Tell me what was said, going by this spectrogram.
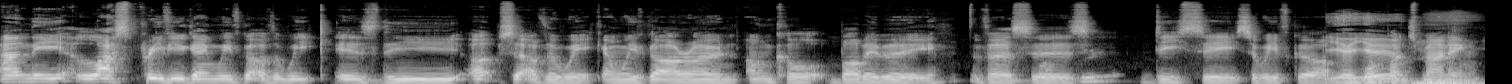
And the last preview game we've got of the week is the upset of the week, and we've got our own Uncle Bobby B versus DC. So we've got Yeah, One. Punch Manning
